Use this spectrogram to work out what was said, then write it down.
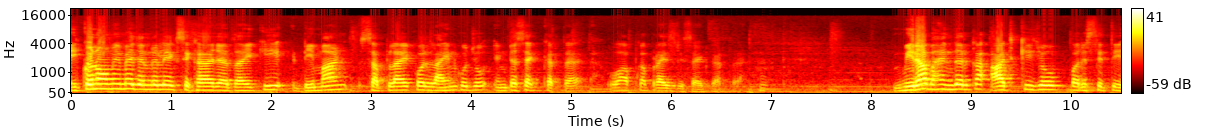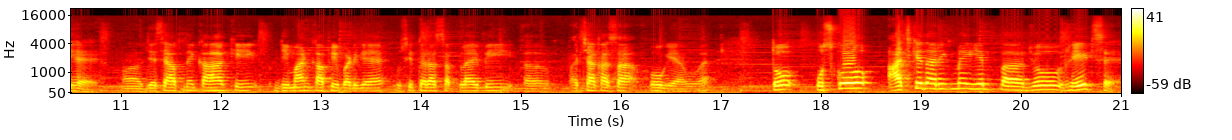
इकोनॉमी में जनरली एक सिखाया जाता है कि डिमांड सप्लाई को लाइन को जो इंटरसेक्ट करता है वो आपका प्राइस डिसाइड करता है। हम्म। मीरा भाईंदर का आज की जो परिस्थिति है जैसे आपने कहा कि डिमांड काफ़ी बढ़ गया है, उसी तरह सप्लाई भी अच्छा खासा हो गया हुआ है। तो उसको आज के तारीख में ये जो रेट्स है,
